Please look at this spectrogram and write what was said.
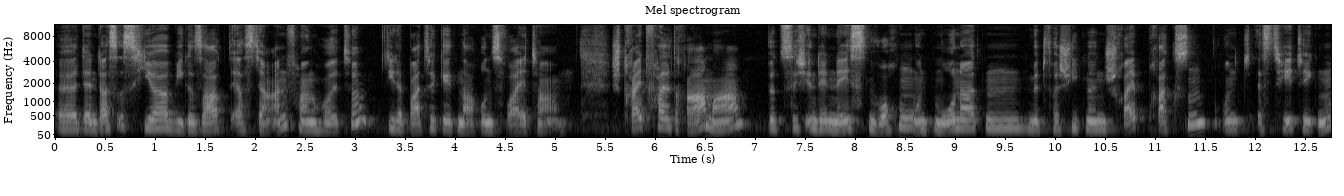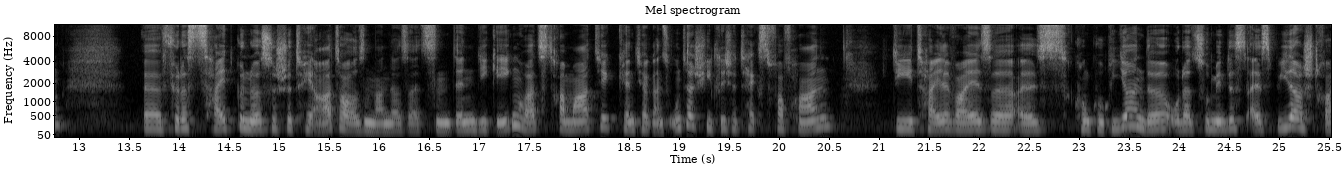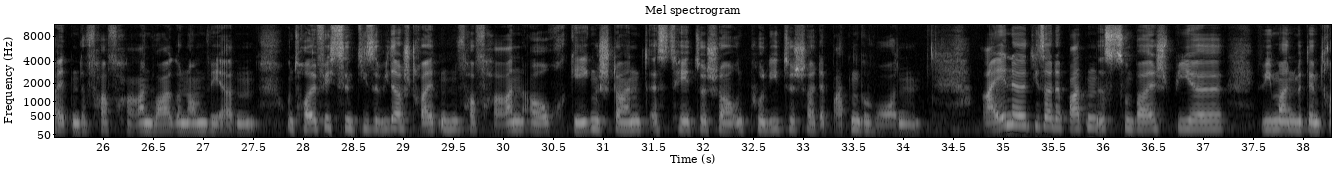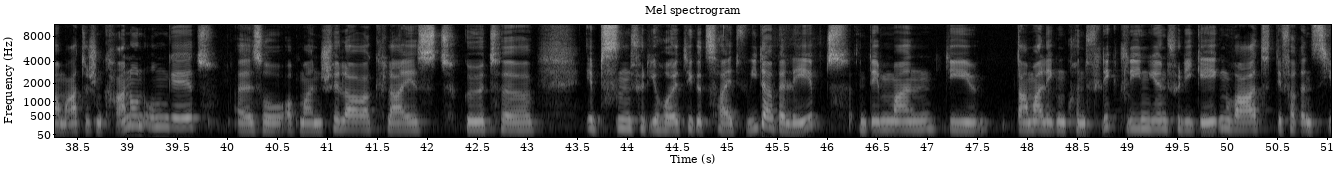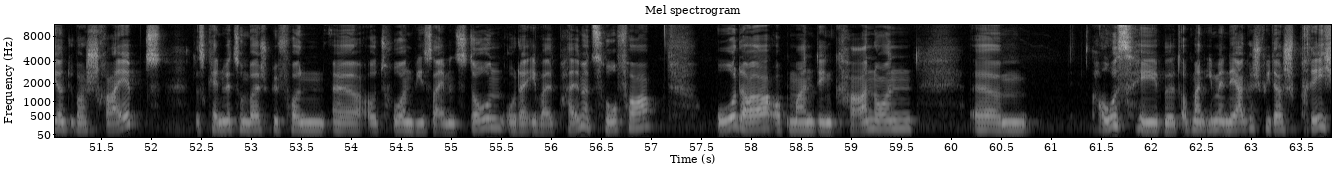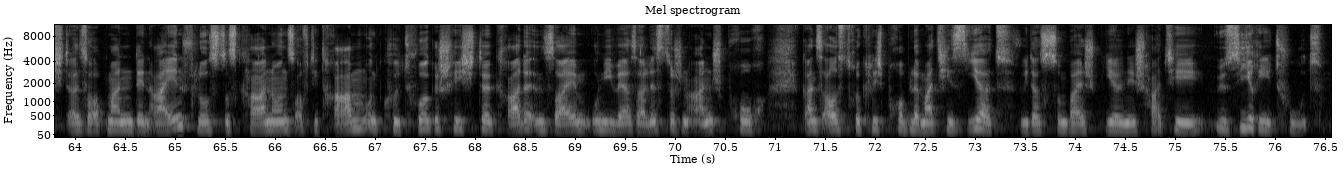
Äh, denn das ist hier, wie gesagt, erst der Anfang heute. Die Debatte geht nach uns weiter. Streitfall Drama wird sich in den nächsten Wochen und Monaten mit verschiedenen Schreibpraxen und Ästhetiken äh, für das zeitgenössische Theater auseinandersetzen. Denn die Gegenwartsdramatik kennt ja ganz unterschiedliche Textverfahren, die teilweise als konkurrierende oder zumindest als widerstreitende Verfahren wahrgenommen werden. Und häufig sind diese widerstreitenden Verfahren auch Gegenstand ästhetischer und politischer Debatten geworden. Eine dieser Debatten ist zum Beispiel, wie man mit dem dramatischen Kanon umgeht also ob man Schiller, Kleist, Goethe, Ibsen für die heutige Zeit wiederbelebt, indem man die damaligen Konfliktlinien für die Gegenwart differenzierend überschreibt. Das kennen wir zum Beispiel von äh, Autoren wie Simon Stone oder Ewald Palmetshofer. Oder ob man den Kanon ähm, aushebelt, ob man ihm energisch widerspricht, also ob man den Einfluss des Kanons auf die Dramen- und Kulturgeschichte gerade in seinem universalistischen Anspruch ganz ausdrücklich problematisiert, wie das zum Beispiel Nishati Usiri tut.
